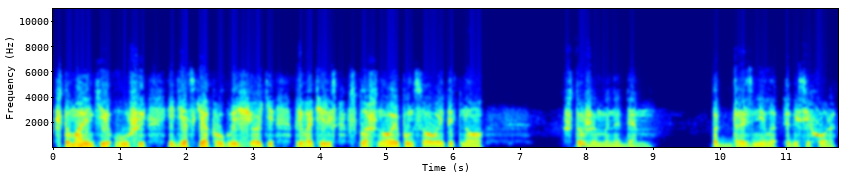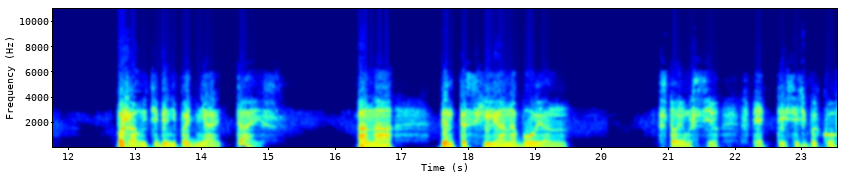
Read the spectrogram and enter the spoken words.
что маленькие уши и детские округлые щеки превратились в сплошное пунцовое пятно. «Что же, Менедем?» — поддразнила Эгосихора. «Пожалуй, тебе не поднять, Таис. Она Пентасхилиана Бойон, стоимостью в пять тысяч быков».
